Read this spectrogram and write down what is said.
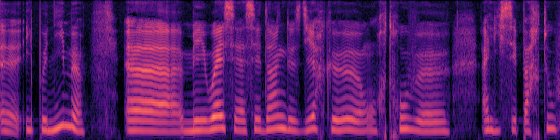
euh, euh. Euh, mais ouais, c'est assez dingue de se dire que on retrouve euh, Alice est partout,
